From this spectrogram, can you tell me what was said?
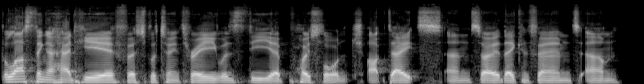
the last thing I had here for Splatoon 3 was the uh, post launch updates. And so they confirmed um,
